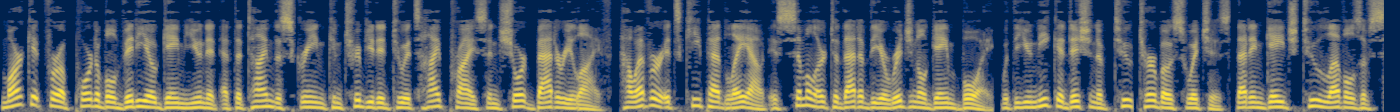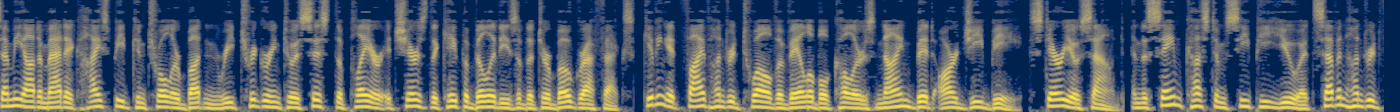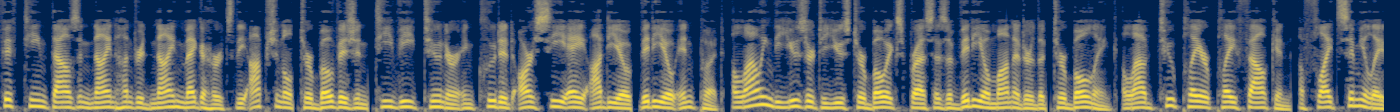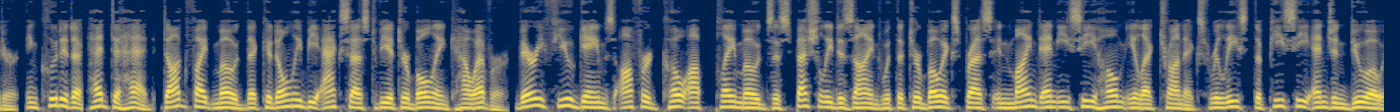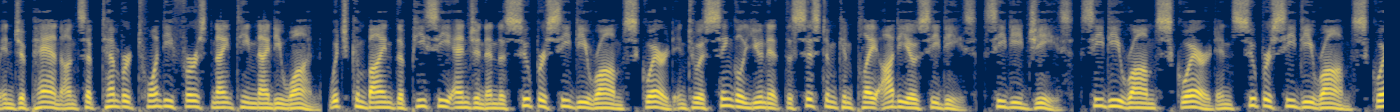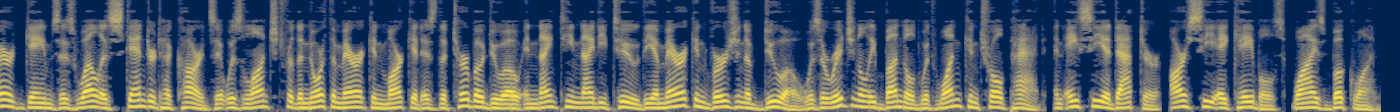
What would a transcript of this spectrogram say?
Market for a portable video game unit At the time the screen contributed to its high price and short battery life, however its keypad layout is similar to that of the original Game Boy, with the unique addition of two turbo switches that engage two levels of semi-automatic high-speed controller button re-triggering to assist the player It shares the capabilities of the TurboGrafx, giving it 512 available colors 9-bit RGB, stereo sound, and the same custom CPU at 715,909 MHz the optional TurboVision TV tuner included RCA audio video input, allowing the user to use TurboExpress as a video monitor. The TurboLink allowed two-player Play Falcon, a flight simulator, included a head-to-head -head dogfight mode that could only be accessed via TurboLink. However, very few games offered co-op play modes especially designed with the TurboExpress in mind. NEC Home Electronics released the PC Engine Duo in Japan on September 21, 1991, which combined the PC Engine and the Super CD-ROM squared into a single unit the system can play audio CDs, CDGs, CD-ROM squared and Super CD-ROM squared games as well as standard HuCards it was launched for the North American market as the Turbo Duo in 1992 the American version of Duo was originally bundled with one control pad, an AC adapter, RCA cables, Wise Book 1.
